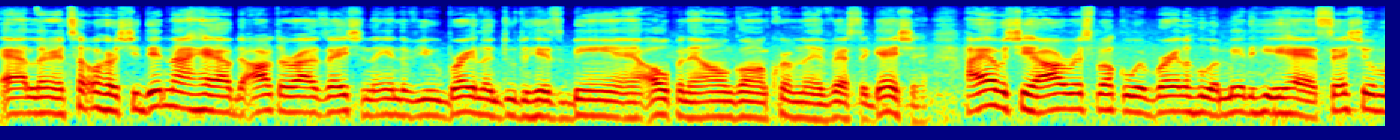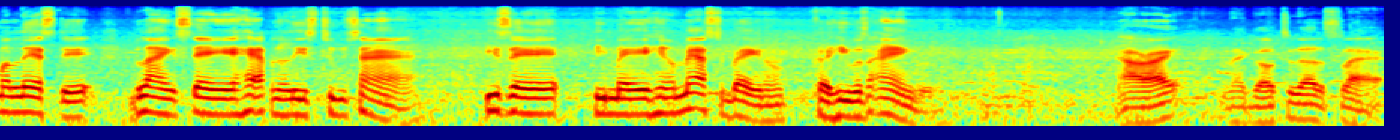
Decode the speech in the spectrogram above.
Adler and told her she did not have the authorization to interview Braylon due to his being an open and ongoing criminal investigation. However, she had already spoken with Braylon who admitted he had sexually molested blank, saying it happened at least two times. He said he made him masturbate him because he was angry. All right, let's go to the other slide.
